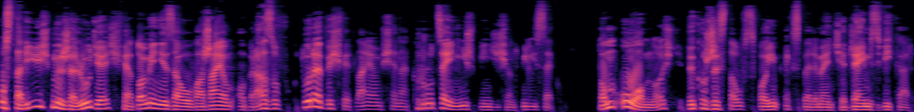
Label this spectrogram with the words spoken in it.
Ustaliliśmy, że ludzie świadomie nie zauważają obrazów, które wyświetlają się na krócej niż 50 milisekund. Tą ułomność wykorzystał w swoim eksperymencie James Vicary.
